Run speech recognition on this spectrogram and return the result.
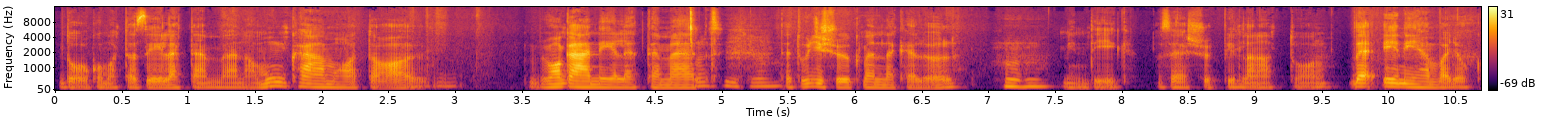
dolgomat az életemben, a munkámat, a magánéletemet, tehát úgyis ők mennek elől uh-huh. mindig az első pillanattól. De én ilyen vagyok.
